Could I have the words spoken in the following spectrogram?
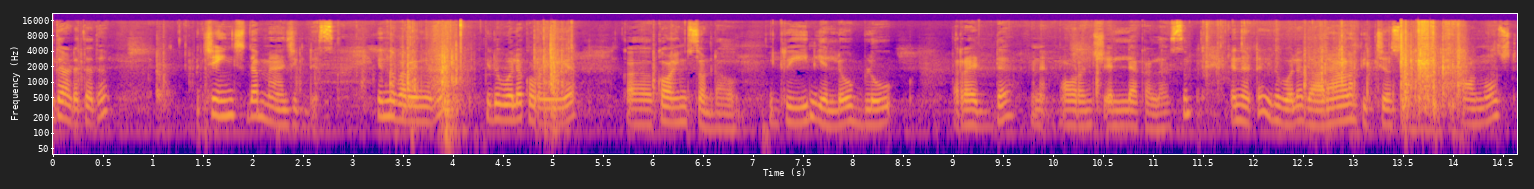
ഇതടുത്തത് ചേഞ്ച് ദ മാജിക് ഡിസ്ക് എന്ന് പറയുന്നത് ഇതുപോലെ കുറേ കോയിൻസ് ഉണ്ടാവും. ഗ്രീൻ യെല്ലോ ബ്ലൂ റെഡ് അങ്ങനെ ഓറഞ്ച് എല്ലാ കളേഴ്സും എന്നിട്ട് ഇതുപോലെ ധാരാളം pictures almost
